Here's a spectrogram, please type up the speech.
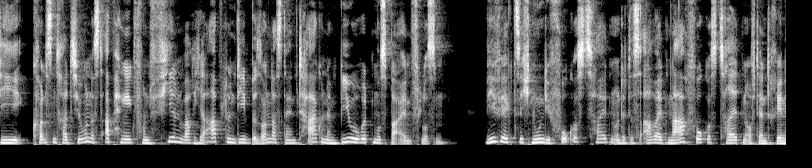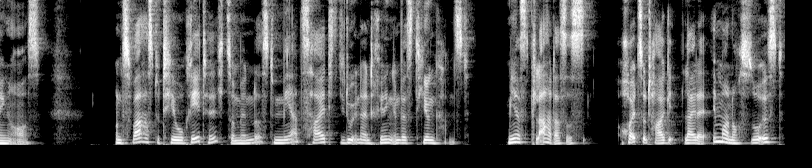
die Konzentration ist abhängig von vielen Variablen, die besonders deinen Tag und deinen Biorhythmus beeinflussen. Wie wirkt sich nun die Fokuszeiten oder das Arbeit nach Fokuszeiten auf dein Training aus? Und zwar hast du theoretisch zumindest mehr Zeit, die du in dein Training investieren kannst. Mir ist klar, dass es heutzutage leider immer noch so ist,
